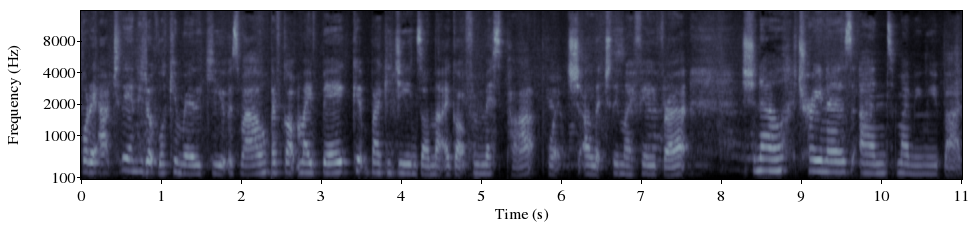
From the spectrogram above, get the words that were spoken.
but it actually ended up looking really cute as well. I've got my big baggy jeans on that I got from Miss Pat, which are literally my favourite. Chanel trainers and my Miu Miu bag.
